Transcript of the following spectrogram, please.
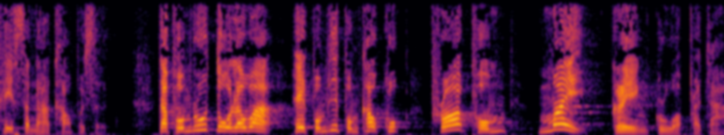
เทศนาข่าวประเสริฐ แต่ผมรู้ตัวแล้วว่าเหตุผมที่ผมเข้าคุก เพราะผมไม่เกรงกลัวพระเจ้า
